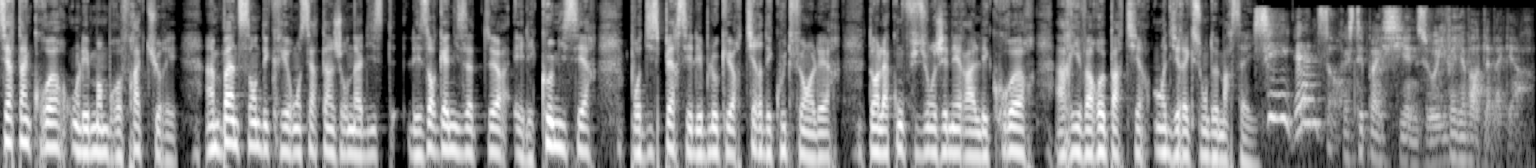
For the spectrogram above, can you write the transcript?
Certains coureurs ont les membres fracturés. Un bain de sang décriront certains journalistes. Les organisateurs et les commissaires, pour disperser les bloqueurs, tirent des coups de feu en l'air. Dans la confusion générale, les coureurs arrivent à repartir en direction de Marseille. Si, Enzo Restez pas ici, Enzo, il va y avoir de la bagarre.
